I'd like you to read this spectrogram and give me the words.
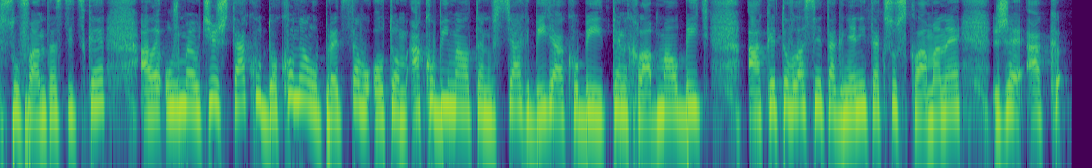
sú fantastické, ale už majú tiež takú dokonalú predstavu o tom, ako by mal ten vzťah byť, ako by ten chlap mal byť a keď to vlastne tak není, tak sú sklamané, že ak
